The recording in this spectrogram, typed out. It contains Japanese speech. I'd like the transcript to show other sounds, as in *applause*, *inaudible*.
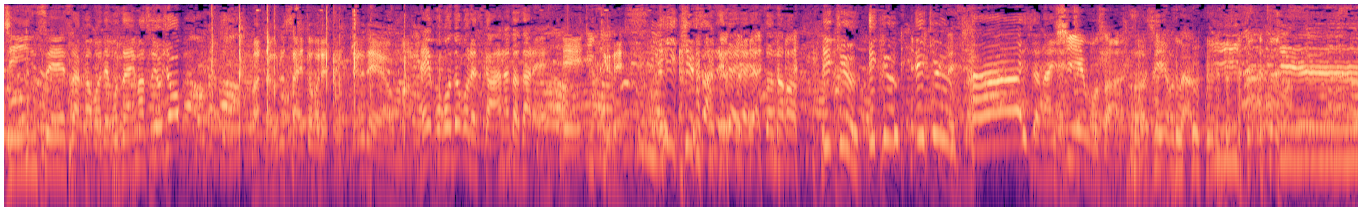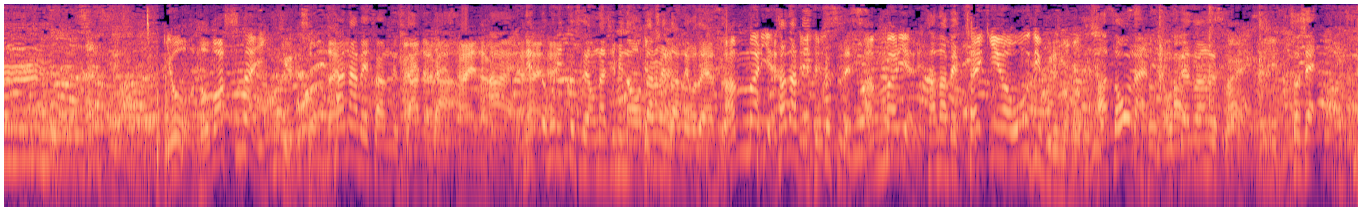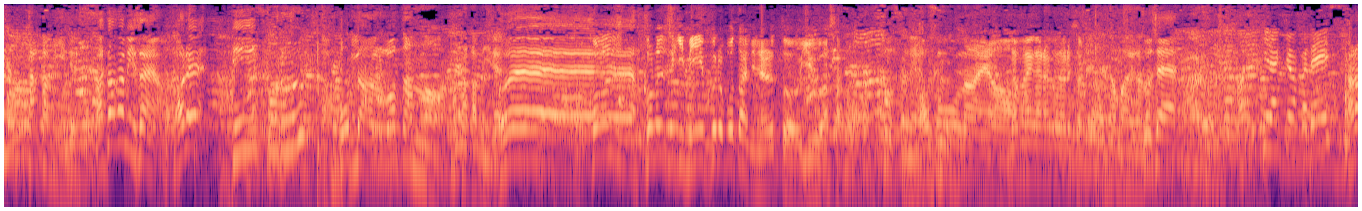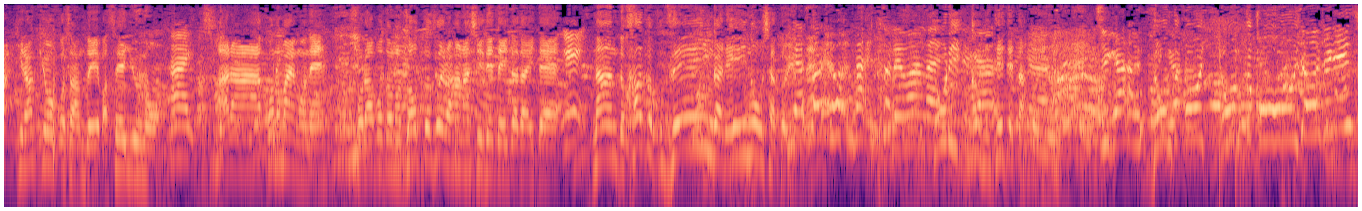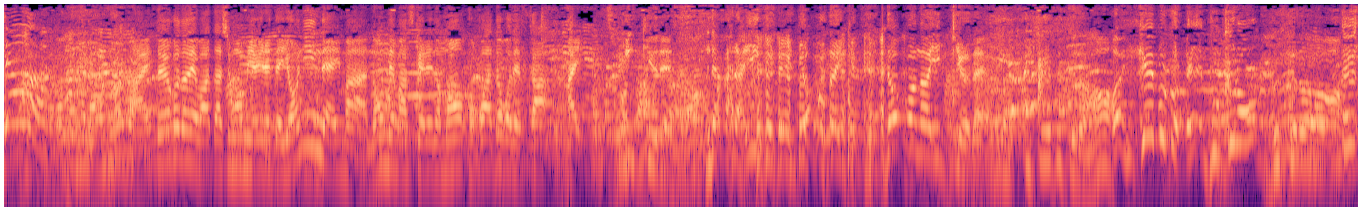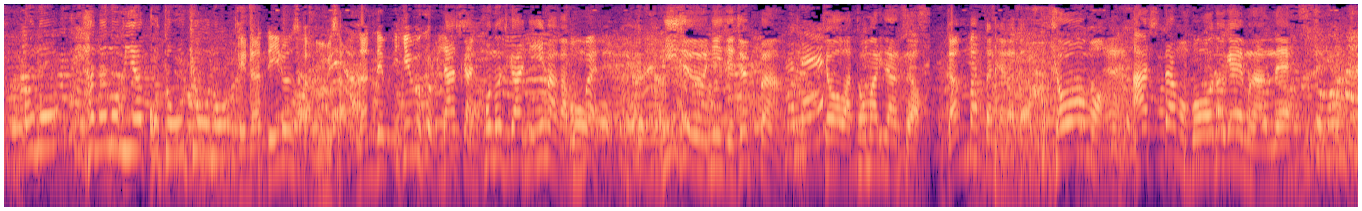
人生酒場でございます。よいしょまたうるさいとこで撮ってるでよ、お前。え、ここどこですか？あなた誰？えー、一休です。一休さんで、いやいやいや、*laughs* その、一休、一休、一休、はーいじゃないね CM さん。そう CM さん。一休。よう伸ばすな、一休でそんな田に。辺さんですか、あなた。はい。ネットフリックスでおなじみの田辺さんでございます。あんまりやで。田辺です。あんまりやで。田辺最近はオーディブルの方です。あ、そうなんですね。お疲れ様です。はいそして、高見です。あ、高見さんや。あれ？ミープルボタン。ボタンの高見です。えこのこの時期ミープルボタンになるという噂のそうですね。あ、そうなんや。名前がなくなる人ね。名前が。そして、平京子です。あら、平京子さんといえば声優の。はい。あらー、この前もね、コラボとのゾッとする話に出ていただいてイェ、イなんと家族全員が霊能者といういや、それね、はない、それはない。トリックに出てたという違う。違う。どんとこい、どんとこい。少女現象はい、ということで私もみを入れて4人で今飲んでますけれども、ここはどこですか？はい。一休です。だから一休、どこの一休、どこの一休だよ？池袋のあ、池袋、え、袋？袋のえ、あの、花の都東京の？え、なんでいるんすか、のみさん。なんで池袋にいるんすか？確かにこの時間に今がもうほんまやで22時10分ね今日は泊まりなんですよ頑張ったね、あなた。今日も明日もボードゲームなんで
